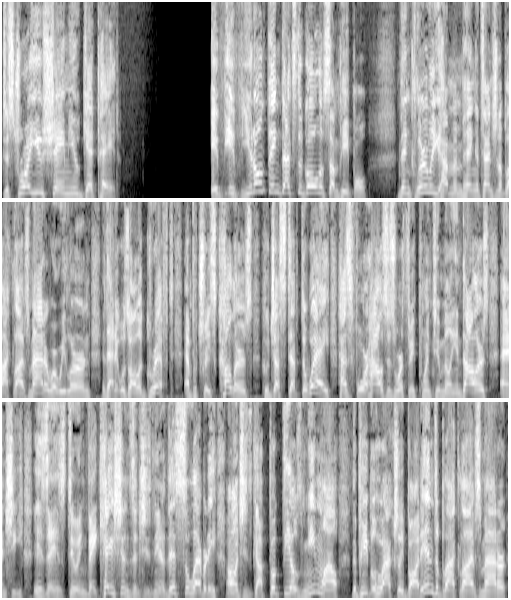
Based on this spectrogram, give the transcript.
Destroy you, shame you, get paid. If, if you don't think that's the goal of some people, then clearly you haven't been paying attention to Black Lives Matter, where we learned that it was all a grift. And Patrisse Cullors, who just stepped away, has four houses worth $3.2 million, and she is, is doing vacations, and she's near this celebrity. Oh, and she's got book deals. Meanwhile, the people who actually bought into Black Lives Matter,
